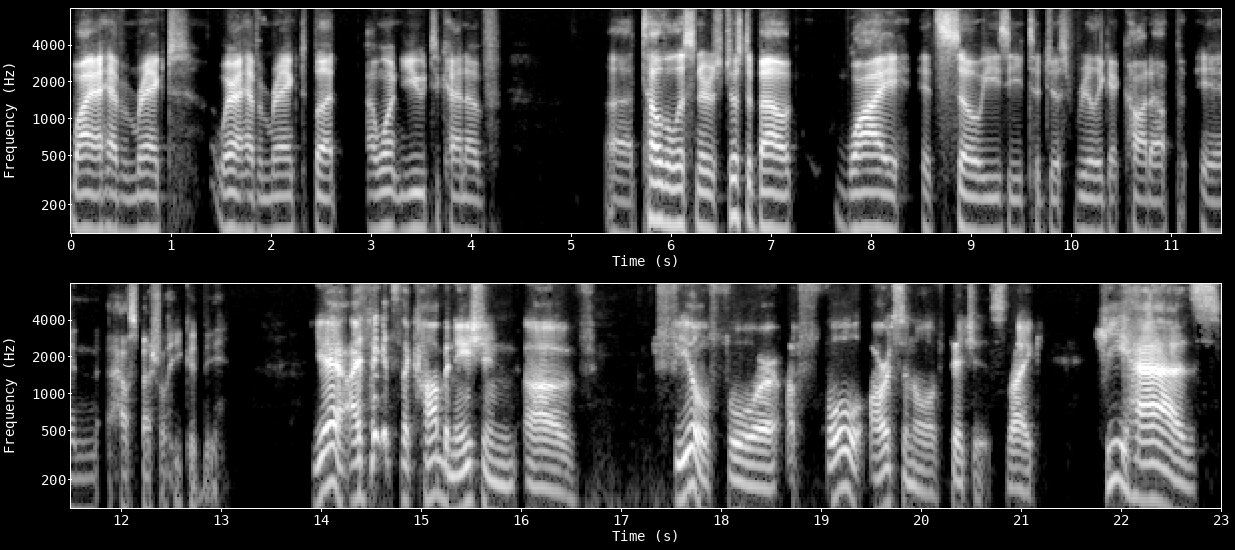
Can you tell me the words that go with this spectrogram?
why I have him ranked where I have him ranked, but I want you to kind of uh, tell the listeners just about why it's so easy to just really get caught up in how special he could be. Yeah, I think it's the combination of feel for a full arsenal of pitches. Like he has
